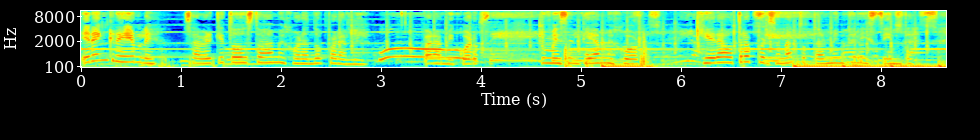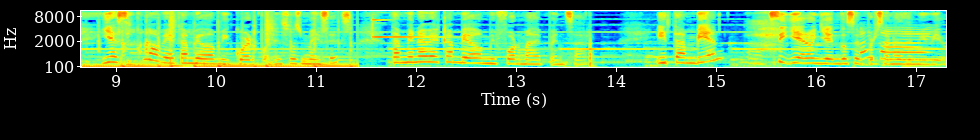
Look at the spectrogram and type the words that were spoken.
Era increíble saber que todo estaba mejorando para mí, para mi cuerpo, que me sentía mejor, que era otra persona totalmente distinta. Y así como había cambiado mi cuerpo en esos meses, también había cambiado mi forma de pensar. Y también siguieron yéndose personas de mi vida.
